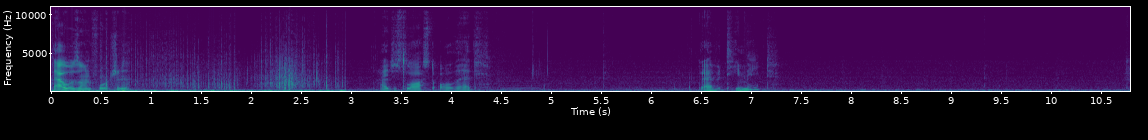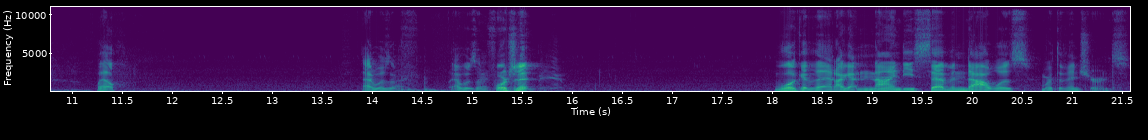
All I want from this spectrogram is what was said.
That was unfortunate. I just lost all that. Did I have a teammate? Well. That was that was unfortunate. Look at that. I got $97 worth of insurance.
